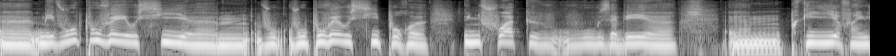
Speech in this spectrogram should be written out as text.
euh, mais vous pouvez aussi, euh, vous, vous pouvez aussi pour euh, une fois que vous, avez euh, euh, pris, enfin, eu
